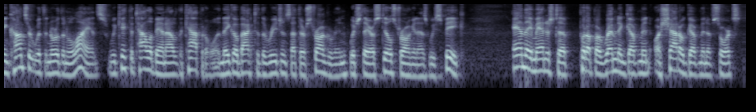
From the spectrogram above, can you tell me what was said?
In concert with the Northern Alliance, we kick the Taliban out of the capital, and they go back to the regions that they're stronger in, which they are still strong in as we speak. And they manage to put up a remnant government or shadow government of sorts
